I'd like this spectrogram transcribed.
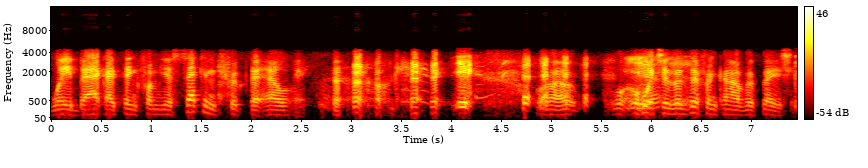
way back I think from your second trip to LA okay Yeah. well, Yeah, which is yeah. a different conversation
